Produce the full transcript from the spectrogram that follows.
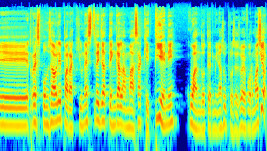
eh, responsable para que una estrella tenga la masa que tiene cuando termina su proceso de formación.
